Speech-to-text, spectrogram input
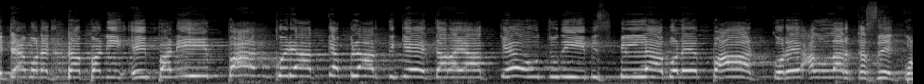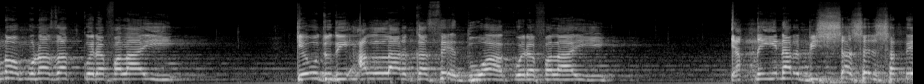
এটা এমন একটা পানি, এই পানি পান করে কেবলার দিকে দাঁড়ায়া কেউ যদি বিসমিল্লাহ বলে পাঠ করে আল্লাহর কাছে কোনো মোনাজাত করে ফেলাই, কেউ যদি আল্লাহর কাছে দোয়া করে ফেলাই, ইয়াকিনার বিশ্বাসের সাথে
